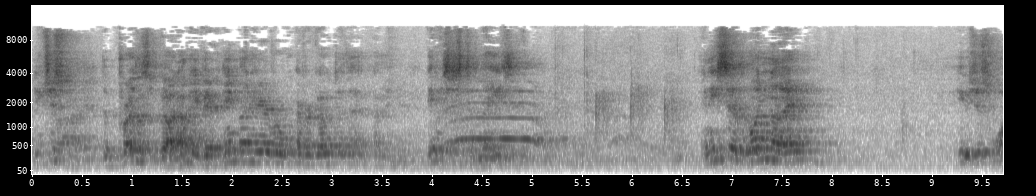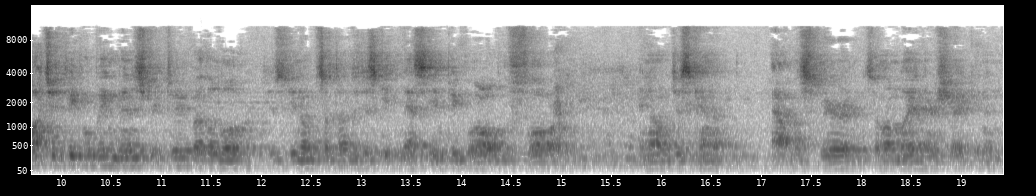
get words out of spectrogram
You just, the presence of God. I mean, anybody here ever, ever go to that? I mean, it was just amazing. And he said one night, he was just watching people being ministered to by the Lord. Just, you know, sometimes they just get messy and people are all the floor. And I'm just kind of out in the spirit. And of them laying there shaking and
